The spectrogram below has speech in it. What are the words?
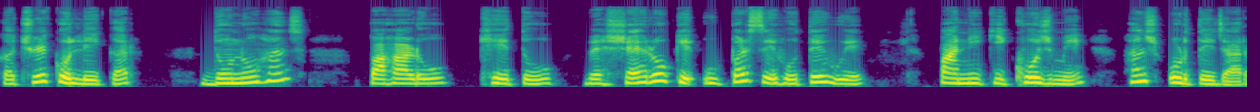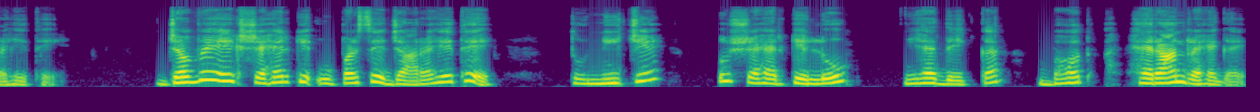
कछुए को लेकर दोनों हंस पहाड़ों, खेतों व शहरों के ऊपर से होते हुए पानी की खोज में हंस उड़ते जा रहे थे। जब वे एक शहर के ऊपर से जा रहे थे तो नीचे उस शहर के लोग यह देखकर बहुत हैरान रह गए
